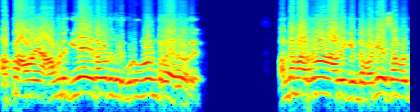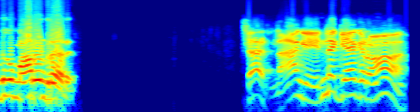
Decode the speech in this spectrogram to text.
அப்ப அவன் அவனுக்கு ஏன் இடஒதுக்கீடு கொடுக்கணும்ன்றாரு அவரு? அந்த மாதிரிதான் நாளைக்கு இந்த வணிக சமூகத்துக்கு மாறுன்றாரு. சார் நாங்க என்ன கேக்குறோம்?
